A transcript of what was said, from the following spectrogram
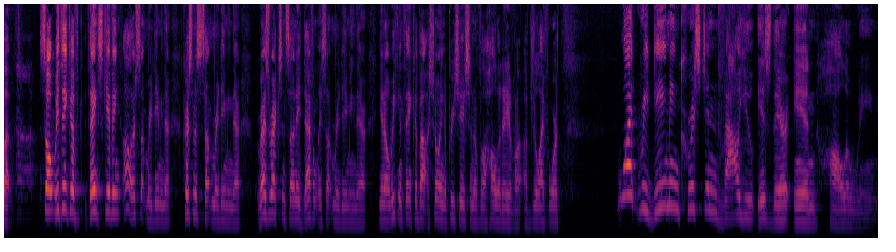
but. So we think of Thanksgiving, oh, there's something redeeming there. Christmas, something redeeming there. Resurrection Sunday, definitely something redeeming there. You know, we can think about showing appreciation of a holiday of, uh, of July 4th. What redeeming Christian value is there in Halloween?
